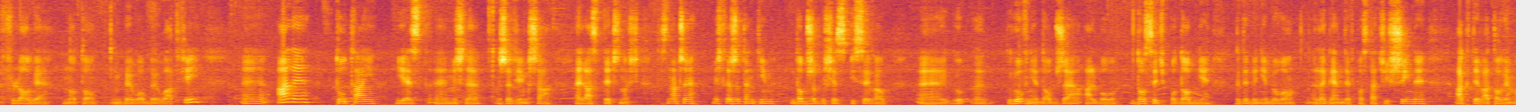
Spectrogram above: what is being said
florę, no to byłoby łatwiej, ale tutaj jest e, myślę, że większa elastyczność. To znaczy, myślę, że ten team dobrze by się spisywał e, ró- e, równie dobrze albo dosyć podobnie, gdyby nie było legendy w postaci Shiny. Aktywatorem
